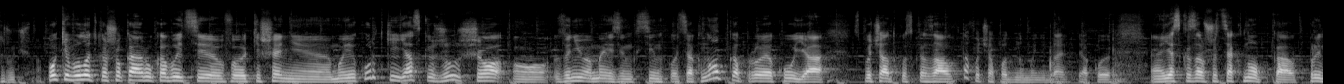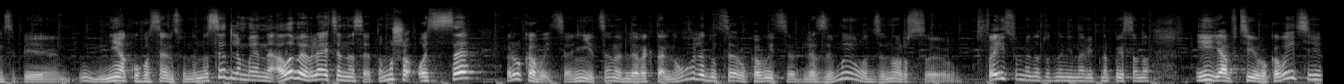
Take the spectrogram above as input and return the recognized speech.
зручно. Поки Володька шукає рукавиці в кишені моєї куртки, я скажу, що о, The New Amazing Thing, оця кнопка, про яку я спочатку сказав, та хоча б одну мені дай, дякую. Е, Я сказав, що ця кнопка, в принципі, ніякого сенсу не несе для мене, але виявляється несе. Тому що ось це рукавиця. Ні, це не для ректального огляду, це рукавиця для зими. От North Face у мене тут на ній навіть написано. І я в цій рукавиці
